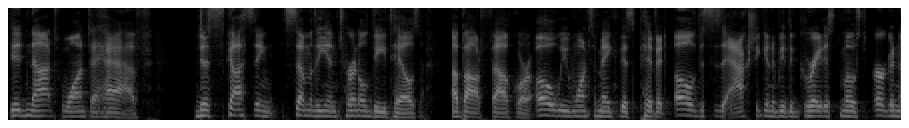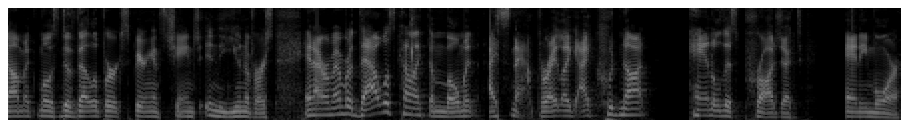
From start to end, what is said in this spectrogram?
did not want to have, discussing some of the internal details about Falcor. Oh, we want to make this pivot. Oh, this is actually going to be the greatest, most ergonomic, most developer experience change in the universe. And I remember that was kind of like the moment I snapped, right? Like I could not handle this project anymore.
